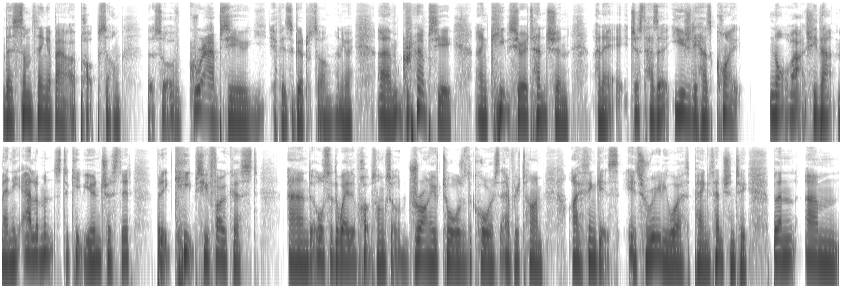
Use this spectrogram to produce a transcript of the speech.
there's something about a pop song that sort of grabs you, if it's a good song anyway, um, grabs you and keeps your attention, and it, it just has a usually has quite not actually that many elements to keep you interested, but it keeps you focused. And also the way that pop songs sort of drive towards the chorus every time, I think it's it's really worth paying attention to. But then, um,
